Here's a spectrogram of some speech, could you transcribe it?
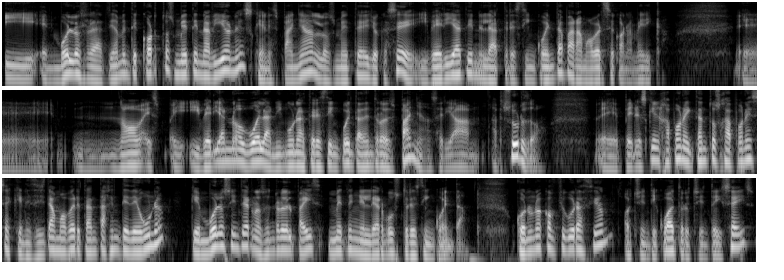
y en vuelos relativamente cortos meten aviones que en España los mete, yo qué sé, Iberia tiene la A350 para moverse con América. Eh, no, Iberia no vuela ninguna 350 dentro de España, sería absurdo. Eh, pero es que en Japón hay tantos japoneses que necesitan mover tanta gente de una que en vuelos internos dentro del país meten el Airbus 350 con una configuración 84-86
